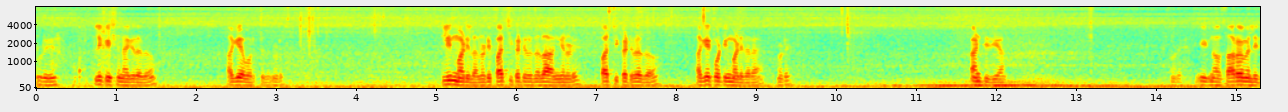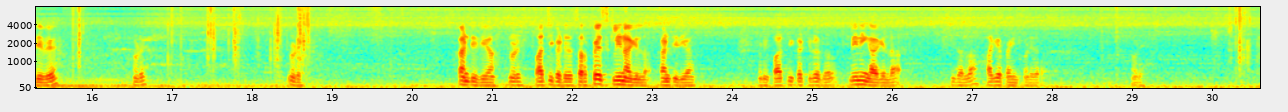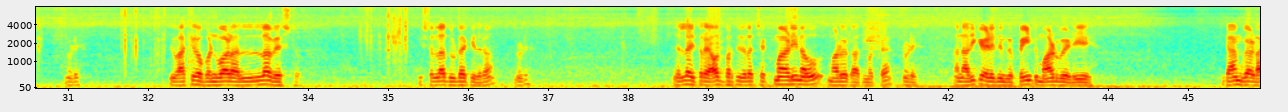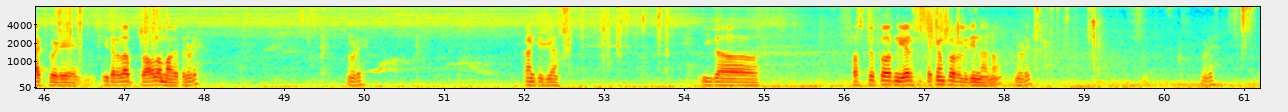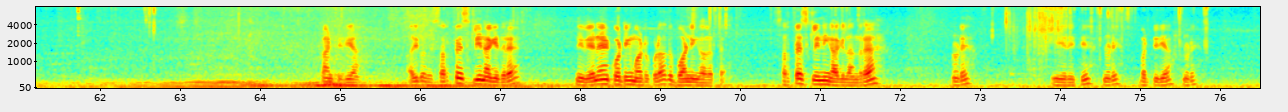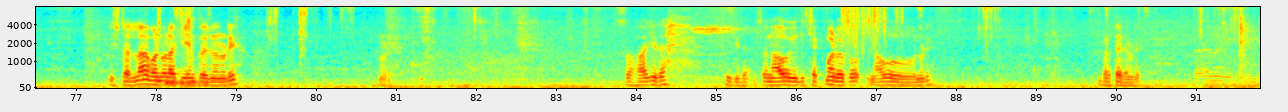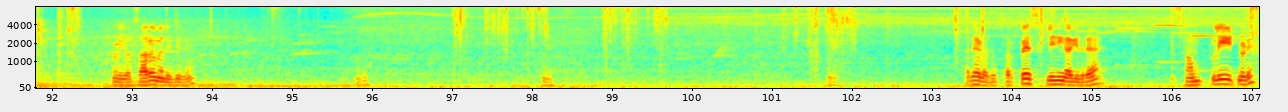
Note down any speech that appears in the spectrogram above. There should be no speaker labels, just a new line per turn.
ನೋಡಿ ಅಪ್ಲಿಕೇಶನ್ ಆಗಿರೋದು. ಹಾಗೆ ಬರ್ತದೆ ನೋಡಿ. ಕ್ಲೀನ್ ಮಾಡಿಲ್ಲ ನೋಡಿ, ಪಾಚಿ ಕಟ್ಟಿರೋದಲ್ಲ ಹಂಗೆ ನೋಡಿ. ಪಾಚಿ ಕಟ್ಟಿರೋದು. ಹಾಗೆ ಕೋಟಿಂಗ್ ಮಾಡಿದ್ದಾರೆ ನೋಡಿ. ಕಾಣ್ತಿದೆಯಾ? ನೋಡಿ, ಈಗ ನಾವು ಸಾರೋ ಮೇಲೆ ಇದ್ದೀವಿ ನೋಡಿ. ನೋಡಿ. ಕಾಣ್ತಿದೆಯಾ? ನೋಡಿ, ಪಾಚಿ ಕಟ್ಟಿರೋ ಸರ್ಫೇಸ್ ಕ್ಲೀನ್ ಆಗಿಲ್ಲ. ಕಾಣ್ತಿದೆಯಾ? ನೋಡಿ, ಪಾಚಿ ಕಟ್ಟಿರೋದು ಕ್ಲೀನಿಂಗ್ ಆಗಿಲ್ಲ. ಇದೆಲ್ಲ ಹಾಗೆ ಪೈಂಟ್ ಮಾಡಿದ್ದಾರೆ. ನೋಡಿ. ನೋಡಿ. ನೀವು ಹಾಕಿರೋ ಬಂಡವಾಳ ಎಲ್ಲ ವೇಸ್ಟು ಇಷ್ಟೆಲ್ಲ ದುಡ್ಡು ಹಾಕಿದ್ರ ನೋಡಿ. ಎಲ್ಲ ಈ ಥರ ಯಾವ್ದು ಬರ್ತಿದ್ದೆಲ್ಲ ಚೆಕ್ ಮಾಡಿ ನಾವು ಮಾಡಬೇಕಾದ ಮತ್ತೆ. ನೋಡಿ. ನಾನು ಅದಕ್ಕೆ ಹೇಳಿದ್ದು ನಿಮಗೆ ಪೇಂಟ್ ಮಾಡಬೇಡಿ. ಡ್ಯಾಮ್ ಗಾರ್ಡ್ ಹಾಕ್ಸ್ಬೇಡಿ. ಈ ಥರ ಎಲ್ಲ ಪ್ರಾಬ್ಲಮ್ ಆಗುತ್ತೆ ನೋಡಿ. ನೋಡಿ. ಕಾಣ್ತಿದ್ಯಾ? ಈಗ ಫಸ್ಟ್ ಫ್ಲೋರ್ ನಿಯರೆಸ್ಟ್ ಸೆಕೆಂಡ್ ಫ್ಲೋರಲ್ಲಿ ಇದ್ದೀನಿ ನಾನು. ನೋಡಿ. ನೋಡಿ ಕಾಣ್ತಿದೆಯಾ? ಅದಕ್ಕೊಂದು ಸರ್ಫೇಸ್ ಕ್ಲೀನ್ ಆಗಿದ್ದರೆ ನೀವೇನೇ ಕೋಟಿಂಗ್ ಮಾಡಿದ್ರು ಕೂಡ ಅದು ಬಾಂಡಿಂಗ್ ಆಗುತ್ತೆ. ಸರ್ಫೇಸ್ ಕ್ಲೀನಿಂಗ್ ಆಗಿಲ್ಲ ಅಂದರೆ, ನೋಡಿ, ಈ ರೀತಿ, ನೋಡಿ, ಬರ್ತಿದೆಯಾ, ನೋಡಿ. ಇಷ್ಟೆಲ್ಲ ಬಂಡವಾಳ ಹಾಕಿ ಏನು ಪ್ರಯೋಜನ ನೋಡಿ. ನೋಡಿ. ಸೊ ಹಾಗಿದೆ, ಹೀಗಿದೆ. ಸೊ ನಾವು ಇದು ಚೆಕ್ ಮಾಡಬೇಕು. ನಾವು, ನೋಡಿ. ಬರ್ತಾ ಇದೆ ನೋಡಿ. ನೋಡಿ, ಇವಾಗ ಸಾರೋ ಮೇಲೆ ಇದ್ದೀವಿ. ನೋಡಿ. ನೋಡಿ. ಅದೇ ಹೇಳೋದು ಸರ್ಫೇಸ್ ಕ್ಲೀನಿಂಗ್ ಆಗಿದ್ರೆ ಕಂಪ್ಲೀಟ್ ನೋಡಿ.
